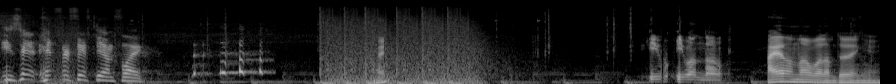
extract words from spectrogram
he's hit. Hit for 50 on flank. Right. He, he won't know. I don't know what I'm doing here.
